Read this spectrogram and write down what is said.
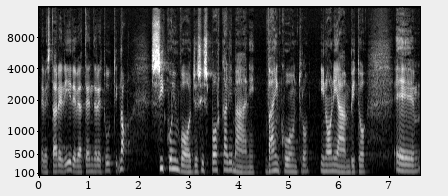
deve stare lì, deve attendere tutti. No, si coinvolge, si sporca le mani, va incontro in ogni ambito eh,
